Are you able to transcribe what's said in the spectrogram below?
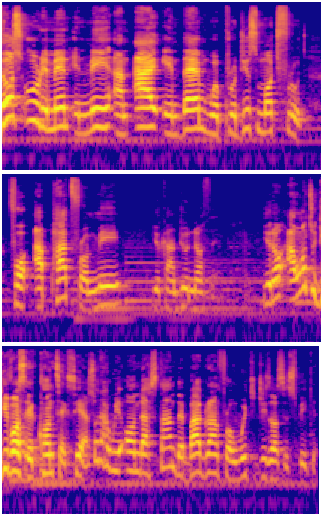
Those who remain in me and I in them will produce much fruit. For apart from me, you can do nothing. You know, I want to give us a context here so that we understand the background from which Jesus is speaking.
